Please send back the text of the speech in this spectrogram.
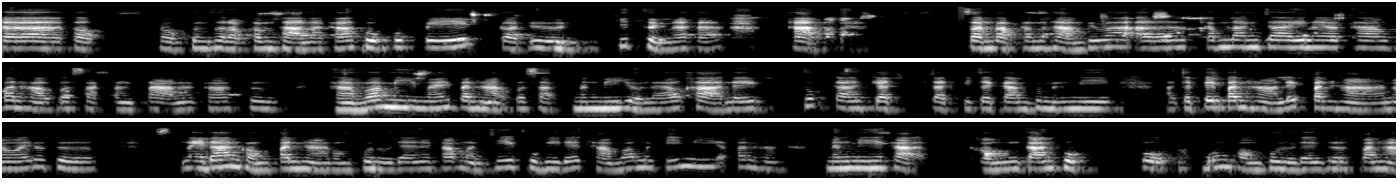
ค่ะขอบขอบคุณสำหรับคำถามนะคะครูปุ๊กปิ๊กก่อนอื่นคิดถึงนะคะ ค่ะสำหรับคำถามที่ว่าเออกำลังใจแนวทางปัญหาอุปสรรคต่าง ๆ นะคะ คือ ถามว่ามีไหมปัญหาอุปสรรคมันมีอยู่แล้วค่ะ ในทุกการจัดจัดกิจกรรมคือมันมี อาจจะเป็นปัญหาเล็กปัญหาน้อยก็คือ ในด้านของปัญหาของคุณหนูแดงนะครับเหมือนที่ครูบีได้ถามว่าเมื่อกี้มีปัญหามันมีค่ะ ของการปลูกปลูกผักบุ้งของคุณหนูแดงคือปัญหา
